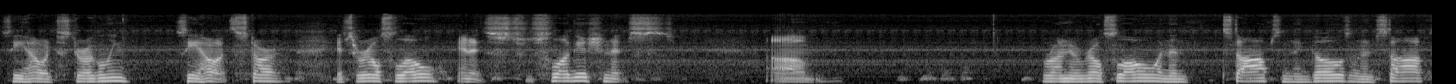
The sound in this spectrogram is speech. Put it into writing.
See how it's struggling? See how it's start? It's real slow and it's sluggish and it's um, running real slow and then stops and then goes and then stops.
